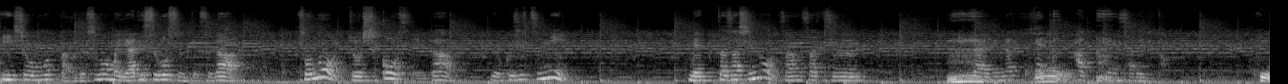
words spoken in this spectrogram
印象を持ったのでそのままやり過ごすんですがその女子高生が翌日にめった刺しの惨殺みたいになって発見されると。で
